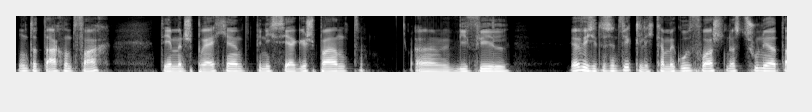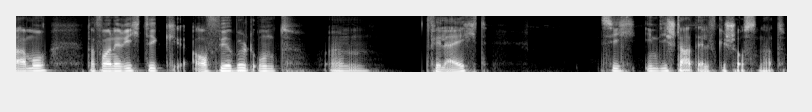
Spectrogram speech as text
unter Dach und Fach. Dementsprechend bin ich sehr gespannt, äh, wie viel, ja, wie sich das entwickelt. Ich kann mir gut vorstellen, dass Junior Damo da vorne richtig aufwirbelt und ähm, vielleicht sich in die Startelf geschossen hat.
